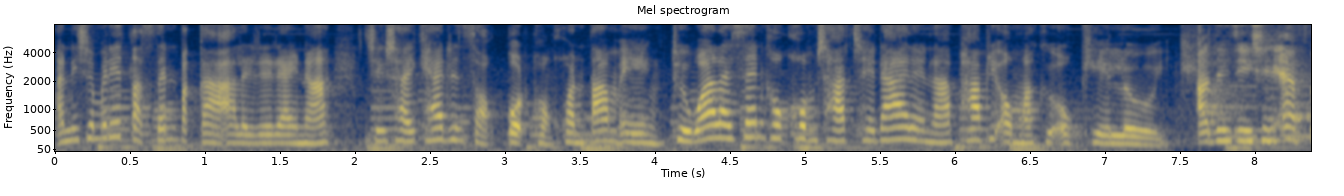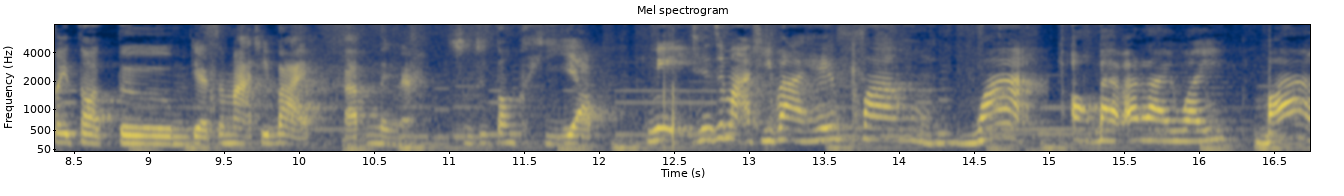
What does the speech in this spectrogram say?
อันนี้ฉันไม่ได้ตัดเส้นปากกาอะไรใดๆนะฉันใช้แค่ดินสอกดของควอนตัมเอง ถือว่าลายเส้นเขาคมชัดใช้ได้เลยนะ ภาพที่ออกมาคือโอเคเลยเอาจริงๆฉันแอบไปต่อเติมเดี๋ยวจะมาอธิบายแป๊บหนึ่งนะฉันจะต้องขยับนี่ฉันจะมาอธิบายให้ฟังว่าออกแบบอะไรไว้บ้าง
